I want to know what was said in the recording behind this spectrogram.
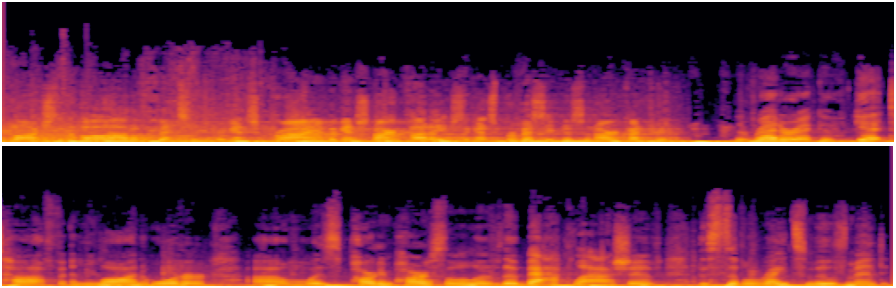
have launched an all-out offensive against crime, against narcotics, against permissiveness in our country. The rhetoric of get tough and law and order um, was part and parcel of the backlash of the civil rights movement.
